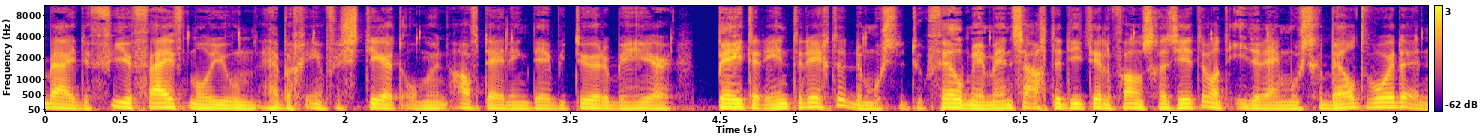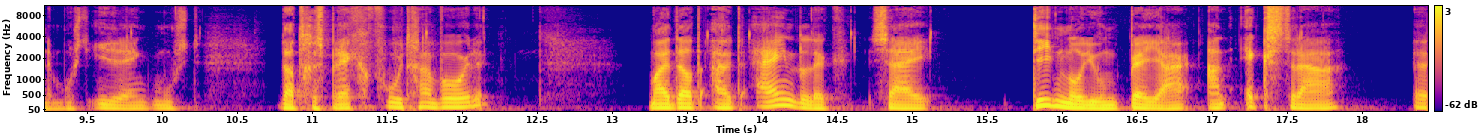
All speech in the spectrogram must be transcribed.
bij de 4, 5 miljoen hebben geïnvesteerd om hun afdeling debiteurenbeheer beter in te richten. Er moesten natuurlijk veel meer mensen achter die telefoons gaan zitten, want iedereen moest gebeld worden en er moest, iedereen moest dat gesprek gevoerd gaan worden. Maar dat uiteindelijk zij 10 miljoen per jaar aan extra uh,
